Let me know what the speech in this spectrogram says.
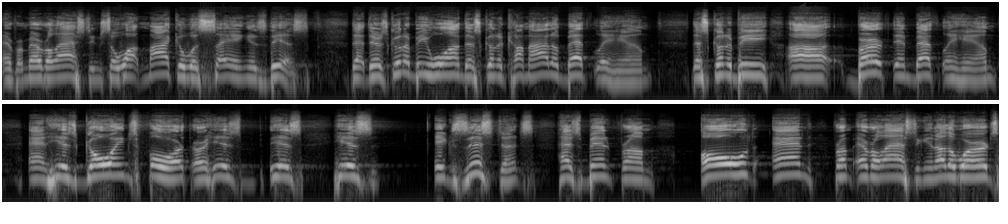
and from everlasting. So, what Micah was saying is this that there's going to be one that's going to come out of Bethlehem, that's going to be uh, birthed in Bethlehem, and his goings forth or his, his, his existence has been from old and from everlasting. In other words,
